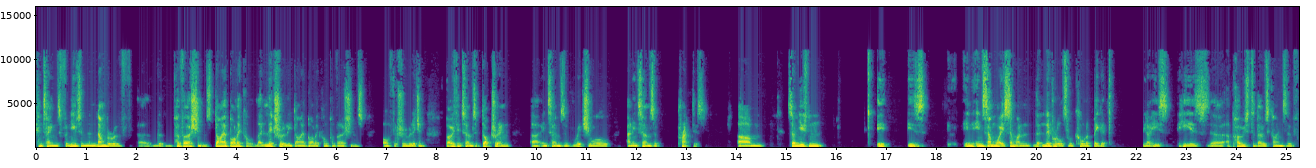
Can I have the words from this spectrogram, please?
contains, for Newton, a number of uh, perversions, diabolical, like literally diabolical perversions of the true religion, both in terms of doctrine, uh, in terms of ritual, and in terms of practice. Um, so Newton is in in some ways someone that liberals would call a bigot. You know, he's he is uh, opposed to those kinds of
